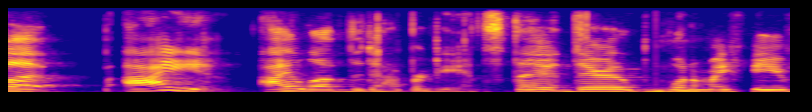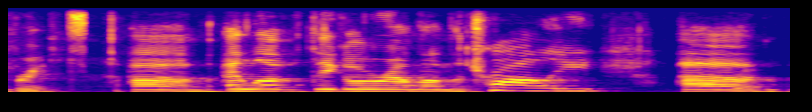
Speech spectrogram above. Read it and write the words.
but I I love the Dapper Dans. They they're mm-hmm. one of my favorites. Um, I love they go around on the trolley. Um, right.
